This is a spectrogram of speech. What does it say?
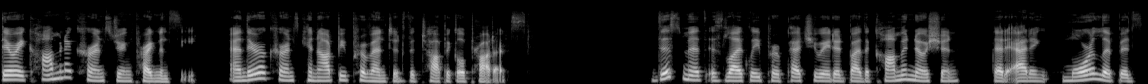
They're a common occurrence during pregnancy, and their occurrence cannot be prevented with topical products. This myth is likely perpetuated by the common notion that adding more lipids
